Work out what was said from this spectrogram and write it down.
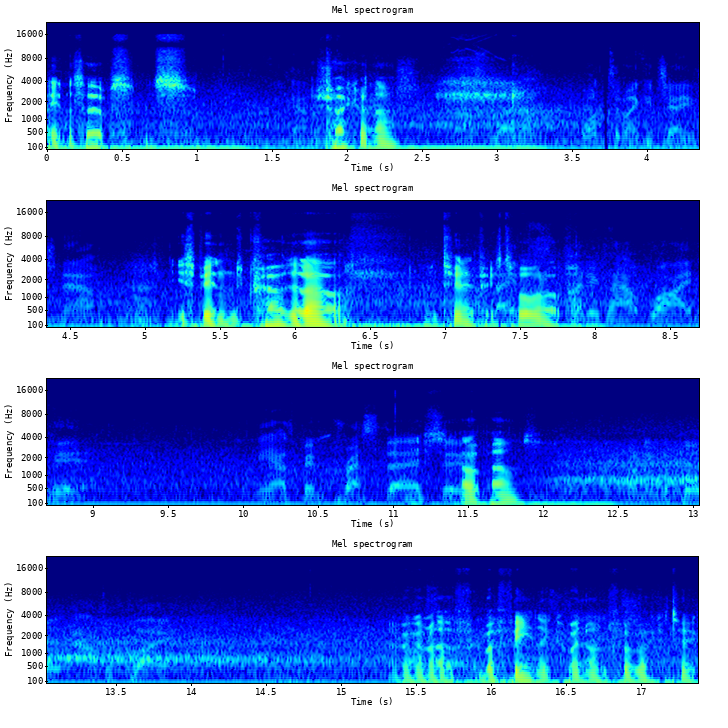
intercepts. It's Xhaka now. bench. Barcelona want to make a change now. He's been crowded out. And Tino picks the ball up. Spread it out wide here. He has been pressed there It's out of bounds. running the ball out of play. And we're going to have Rafinha coming on for Rakitic.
